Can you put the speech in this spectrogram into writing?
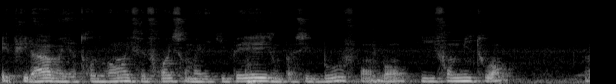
Et puis là, bah, il y a trop de vent, il fait froid, ils sont mal équipés, ils ont passé de bouffe. Bon, bon ils font demi-tour. Euh,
